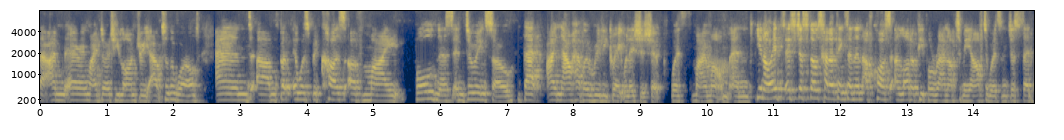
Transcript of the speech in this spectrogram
that I'm airing my dirty laundry out to the world. And, um, but it was because of my boldness in doing so that I now have a really great relationship with my mom. And, you know, it's, it's just those kind of things. And then, of course, a lot of people ran up to me afterwards and just said,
